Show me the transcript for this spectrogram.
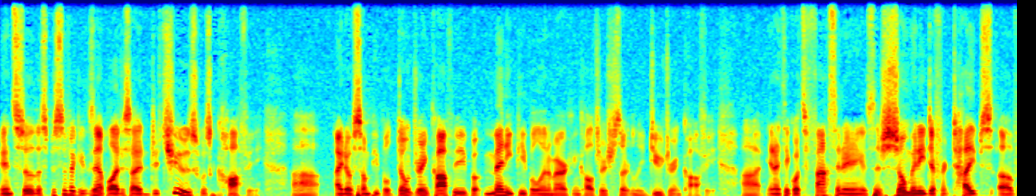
And so the specific example I decided to choose was coffee. Uh, I know some people don't drink coffee, but many people in American culture certainly do drink coffee. Uh, and I think what's fascinating is there's so many different types of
